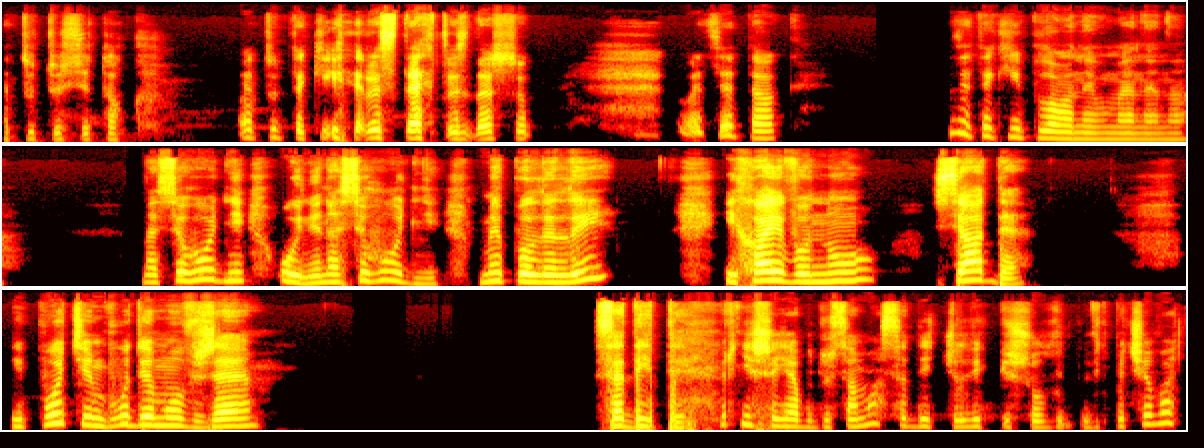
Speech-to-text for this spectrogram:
А тут ось так. А тут такий росте хтось знайшов. Оце так. Це такі плани в мене на, на сьогодні. Ой, не на сьогодні. Ми полили, і хай воно сяде, і потім будемо вже садити. Верніше, я буду сама садити. Чоловік пішов відпочивати.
